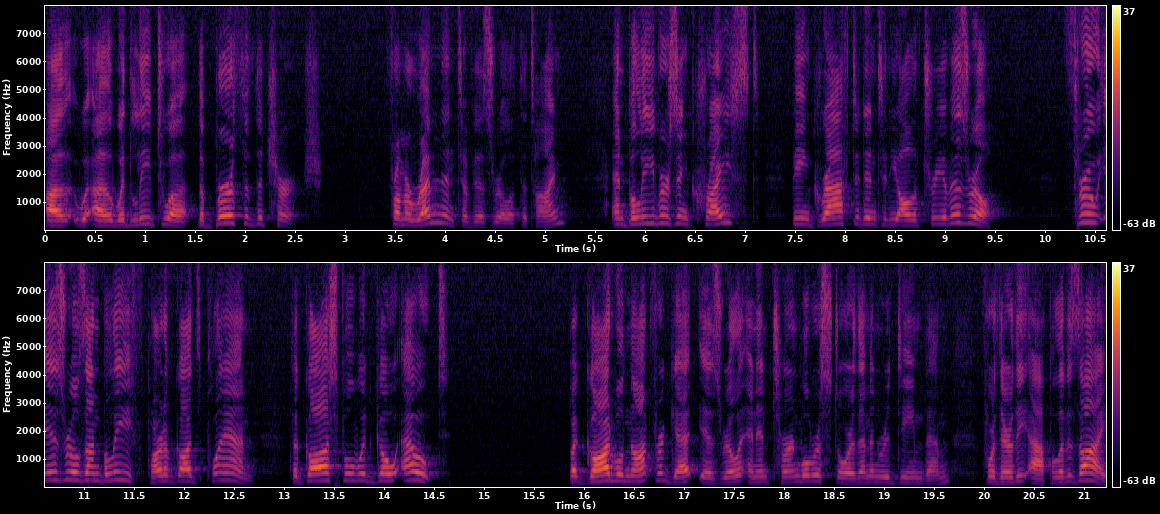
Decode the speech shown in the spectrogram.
uh, uh, would lead to a, the birth of the church from a remnant of Israel at the time, and believers in Christ being grafted into the olive tree of Israel. Through Israel's unbelief, part of God's plan, the gospel would go out. But God will not forget Israel and in turn will restore them and redeem them, for they're the apple of his eye.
